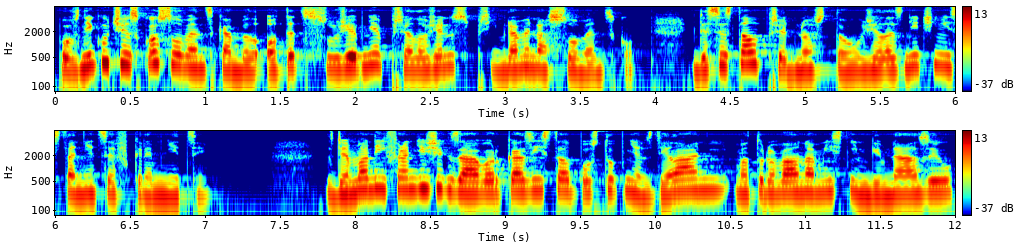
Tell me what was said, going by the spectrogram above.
Po vzniku Československa byl otec služebně přeložen z Příbramy na Slovensko, kde se stal přednostou železniční stanice v Kremnici. Zde mladý František Závorka získal postupně vzdělání, maturoval na místním gymnáziu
